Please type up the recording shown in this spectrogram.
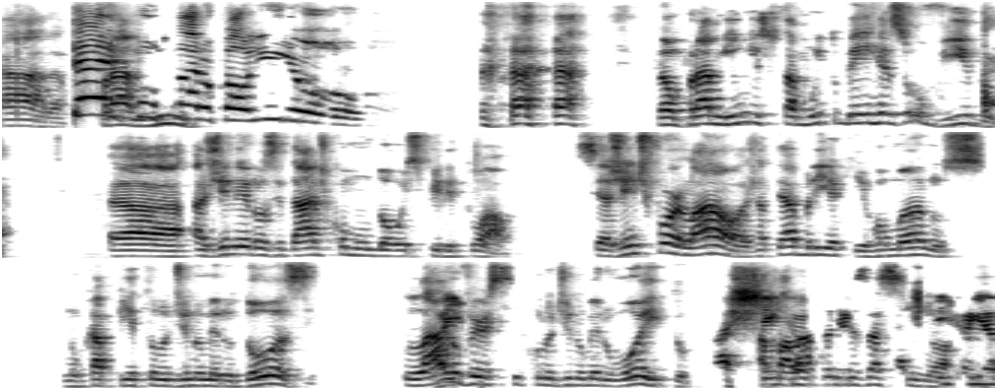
Cara, para mim... para o Paulinho! Não, para mim isso está muito bem resolvido. Uh, a generosidade como um dom espiritual. Se a gente for lá, ó, já até abri aqui, Romanos, no capítulo de número 12, lá Aí, no versículo de número 8, achei a palavra que eu, diz assim, achei ó. que eu ia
